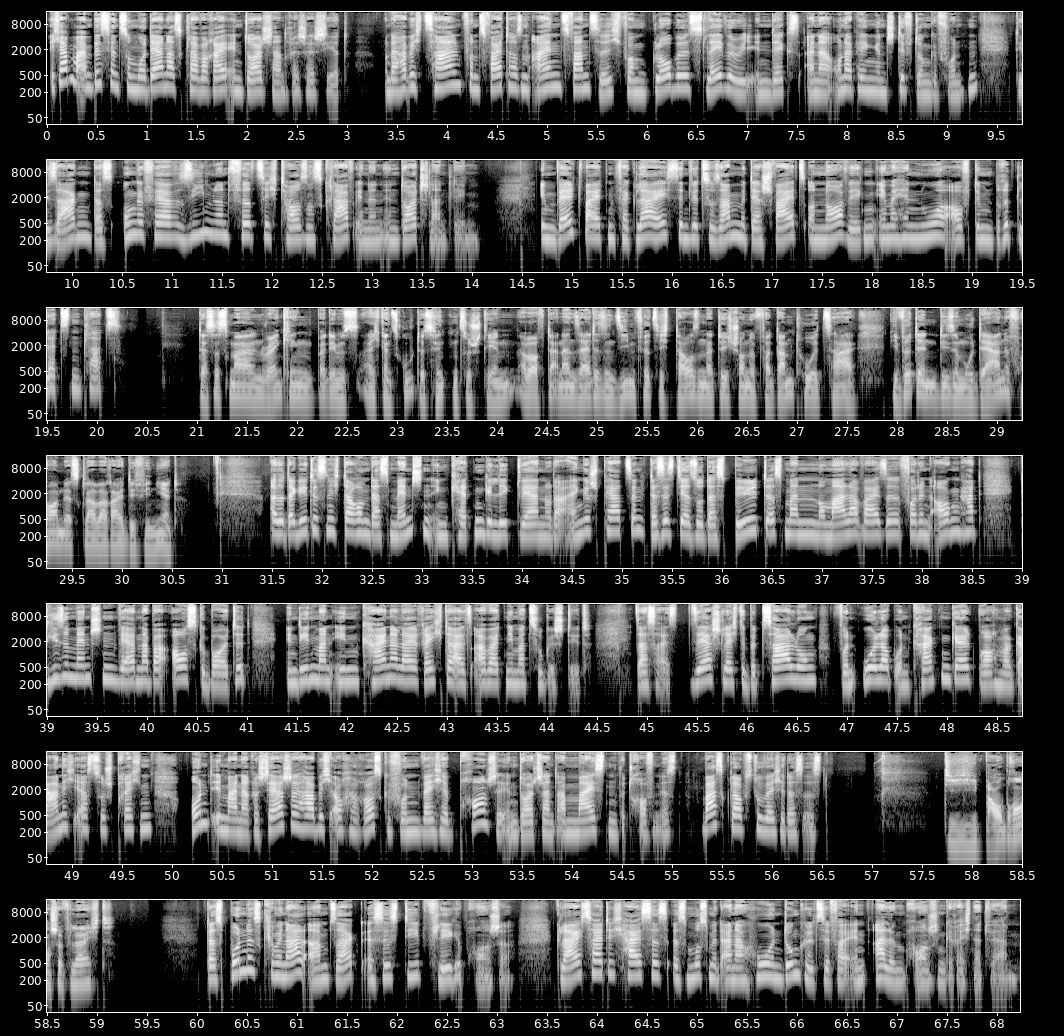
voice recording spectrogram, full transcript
Ich habe mal ein bisschen zu moderner Sklaverei in Deutschland recherchiert. Und da habe ich Zahlen von 2021 vom Global Slavery Index einer unabhängigen Stiftung gefunden, die sagen, dass ungefähr 47.000 Sklavinnen in Deutschland leben. Im weltweiten Vergleich sind wir zusammen mit der Schweiz und Norwegen immerhin nur auf dem drittletzten Platz. Das ist mal ein Ranking, bei dem es eigentlich ganz gut ist, hinten zu stehen. Aber auf der anderen Seite sind 47.000 natürlich schon eine verdammt hohe Zahl. Wie wird denn diese moderne Form der Sklaverei definiert? Also da geht es nicht darum, dass Menschen in Ketten gelegt werden oder eingesperrt sind. Das ist ja so das Bild, das man normalerweise vor den Augen hat. Diese Menschen werden aber ausgebeutet, indem man ihnen keinerlei Rechte als Arbeitnehmer zugesteht. Das heißt, sehr schlechte Bezahlung von Urlaub und Krankengeld brauchen wir gar nicht erst zu sprechen. Und in meiner Recherche habe ich auch herausgefunden, welche Branche in Deutschland am meisten betroffen ist. Was glaubst du, welche das ist? Die Baubranche vielleicht? Das Bundeskriminalamt sagt, es ist die Pflegebranche. Gleichzeitig heißt es, es muss mit einer hohen Dunkelziffer in allen Branchen gerechnet werden.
